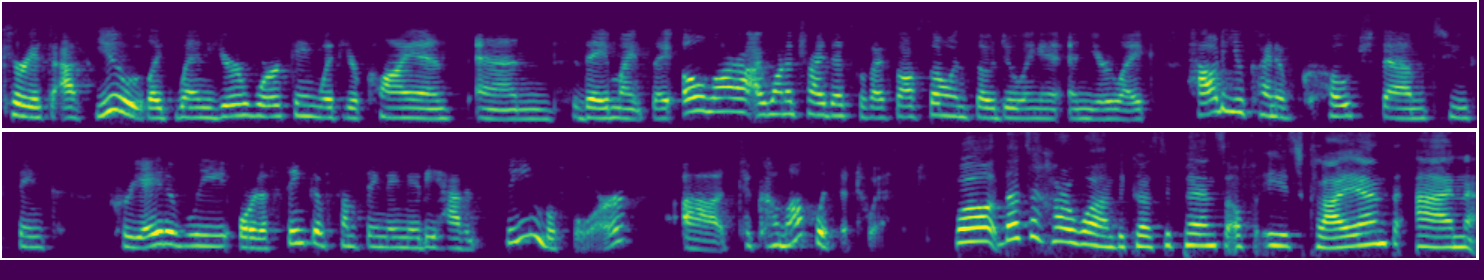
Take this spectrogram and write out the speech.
curious to ask you like when you're working with your clients and they might say oh laura i want to try this because i saw so and so doing it and you're like how do you kind of coach them to think creatively or to think of something they maybe haven't seen before uh, to come up with the twist well, that's a hard one because it depends of each client, and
